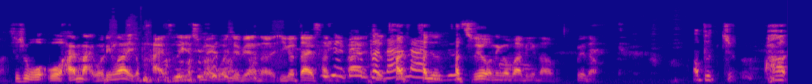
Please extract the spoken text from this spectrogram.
吗？就是我我还买过另外一个牌子，也是美国这边的一个代餐品牌，就它它就它只有那个 vanilla 味道。啊不就啊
